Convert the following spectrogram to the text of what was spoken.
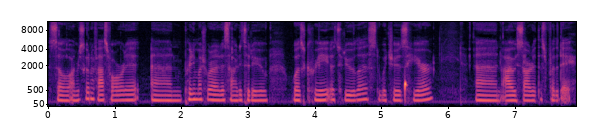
so I'm just going to fast forward it and pretty much what I decided to do was create a to-do list which is here and I started this for the day.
